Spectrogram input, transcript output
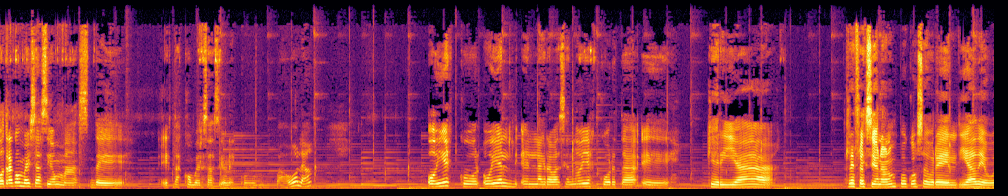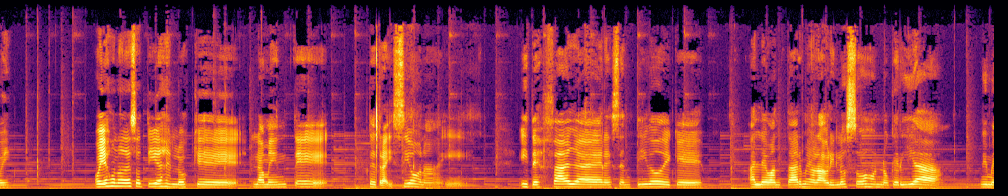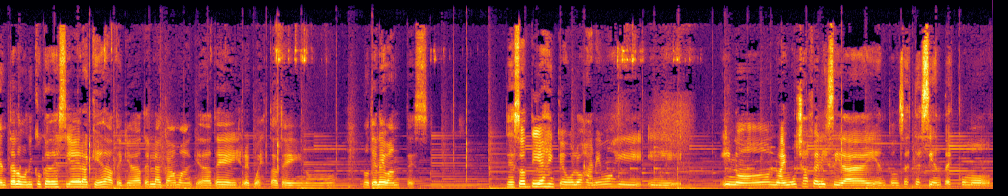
otra conversación más de estas conversaciones con Paola. Hoy, es hoy en la grabación de hoy es corta. Eh, quería reflexionar un poco sobre el día de hoy. Hoy es uno de esos días en los que la mente te traiciona y, y te falla en el sentido de que al levantarme, al abrir los ojos, no quería mi mente lo único que decía era quédate, quédate en la cama, quédate y recuéstate y no, no te levantes. De esos días en que los ánimos y, y, no, no hay mucha felicidad y entonces te sientes como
